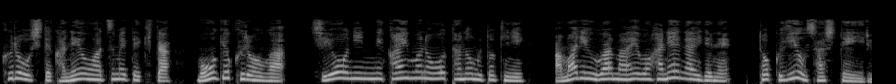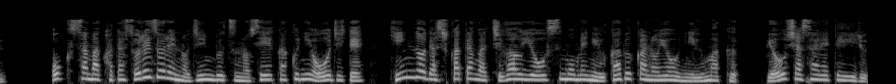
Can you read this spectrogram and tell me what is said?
苦労して金を集めてきた毛玉郎が使用人に買い物を頼むときに、あまり上前を跳ねないでね、と釘を刺している。奥様方それぞれの人物の性格に応じて、金の出し方が違う様子も目に浮かぶかのようにうまく描写されている。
